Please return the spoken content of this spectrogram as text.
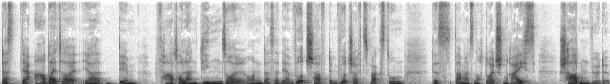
dass der Arbeiter ja dem Vaterland dienen soll und dass er der Wirtschaft, dem Wirtschaftswachstum des damals noch Deutschen Reichs schaden würde.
